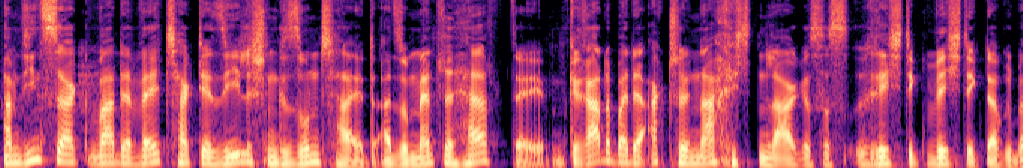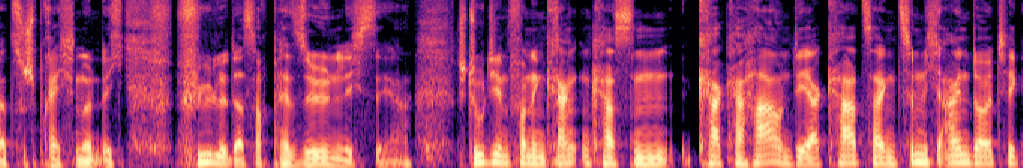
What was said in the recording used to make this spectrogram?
Am Dienstag war der Welttag der seelischen Gesundheit, also Mental Health Day. Gerade bei der aktuellen Nachrichtenlage ist es richtig wichtig, darüber zu sprechen und ich fühle das auch persönlich sehr. Studien von den Krankenkassen KKH und DRK zeigen ziemlich eindeutig,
